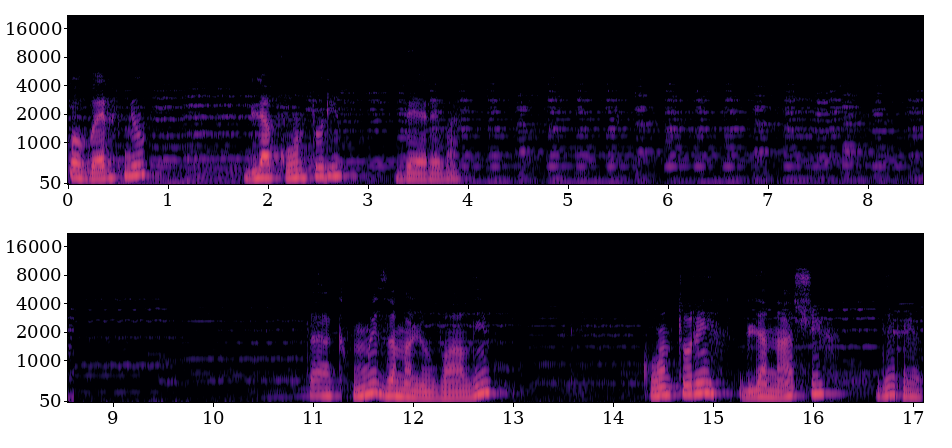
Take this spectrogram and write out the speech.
поверхню для контурів дерева. Так, ми замалювали контури для наших дерев.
